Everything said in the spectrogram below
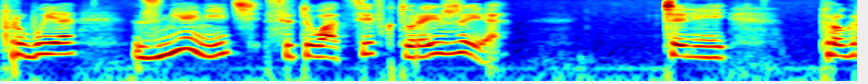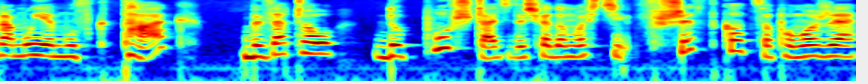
Próbuje zmienić sytuację, w której żyję. Czyli programuje mózg tak, by zaczął dopuszczać do świadomości wszystko, co pomoże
